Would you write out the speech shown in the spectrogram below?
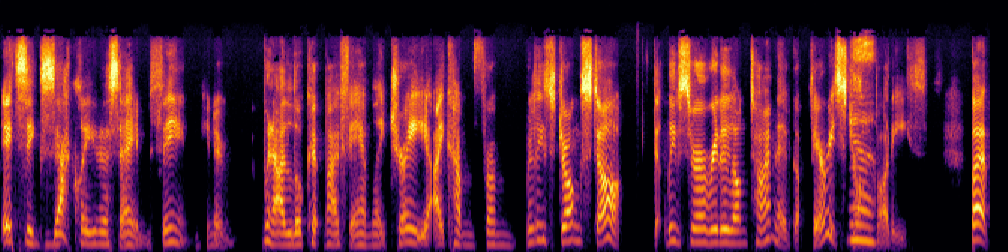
it's exactly the same thing. You know, when I look at my family tree, I come from really strong stock that lives for a really long time. They've got very strong yeah. bodies, but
